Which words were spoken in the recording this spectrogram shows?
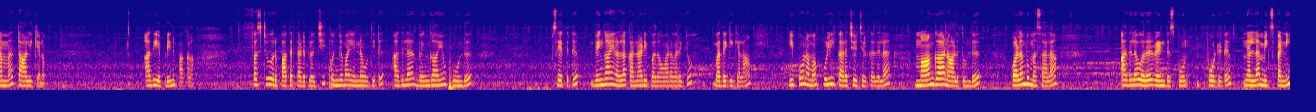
நம்ம தாளிக்கணும். அது எப்படின்னு பார்க்கலாம். ஃபஸ்ட்டு ஒரு பாத்திரத்தை அடுப்பில் வச்சு கொஞ்சமாக எண்ணெய் ஊற்றிட்டு அதில் வெங்காயம் பூண்டு சேர்த்துட்டு வெங்காயம் நல்லா கண்ணாடி பதம் வர வரைக்கும் வதக்கிக்கலாம். இப்போது நம்ம புளி கரைச்சி வச்சுருக்கிறதுல மாங்காய் நாலு துண்டு குழம்பு மசாலா அதில் ஒரு ரெண்டு ஸ்பூன் போட்டுட்டு நல்லா மிக்ஸ் பண்ணி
